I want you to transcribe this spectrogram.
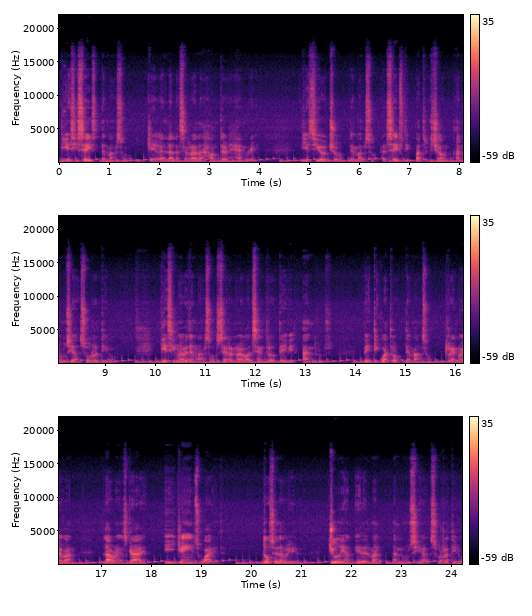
16 de marzo, llega el ala cerrada Hunter Henry. 18 de marzo, el safety Patrick Sean anuncia su retiro. 19 de marzo, se renueva el centro David Andrews. 24 de marzo, renuevan Lawrence Guy y James White. 12 de abril, Julian Edelman anuncia su retiro.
